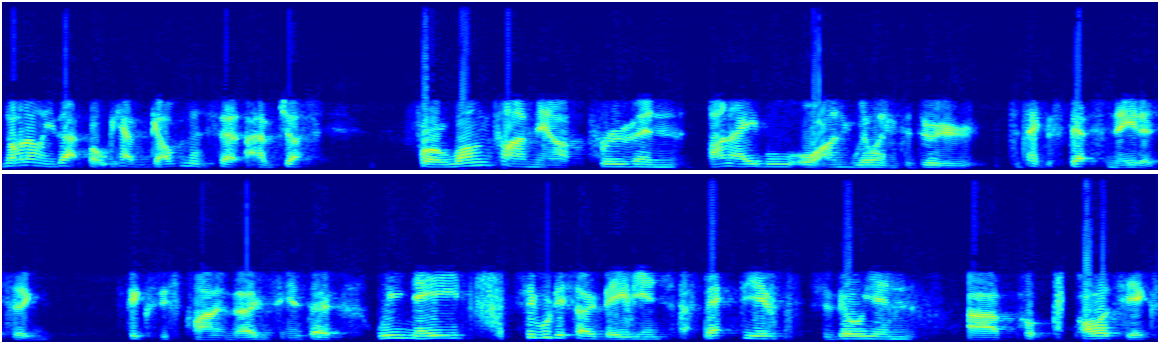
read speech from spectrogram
not only that, but we have governments that have just, for a long time now, proven unable or unwilling to do to take the steps needed to fix this climate emergency. And so we need civil disobedience, effective civilian uh, po- politics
